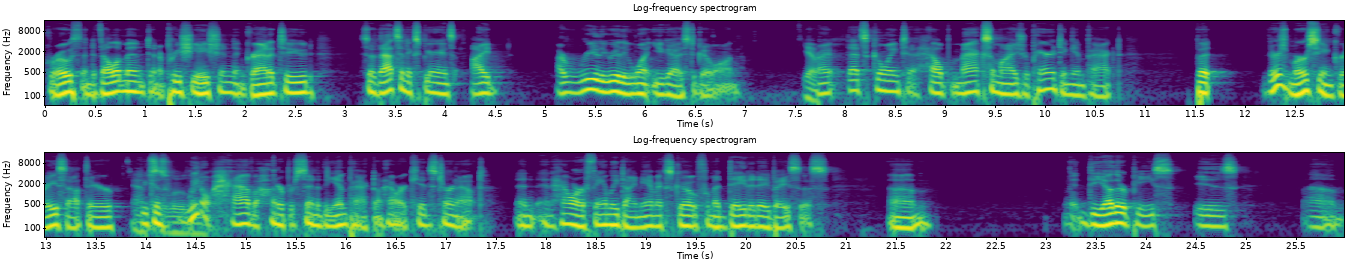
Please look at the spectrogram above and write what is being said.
growth and development and appreciation and gratitude." So that's an experience I I really really want you guys to go on. Yep. right? That's going to help maximize your parenting impact. But there's mercy and grace out there because we don't have 100% of the impact on how our kids turn out and, and how our family dynamics go from a day to day basis. Um, the other piece is um,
